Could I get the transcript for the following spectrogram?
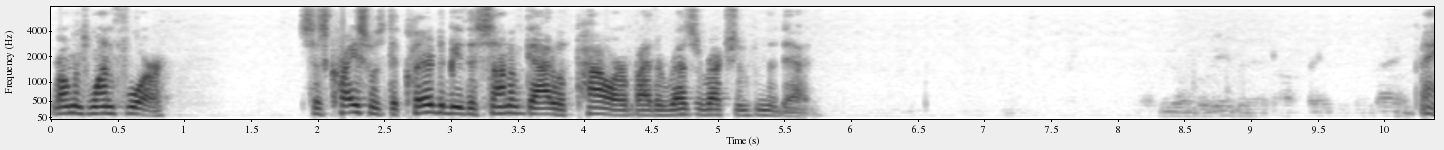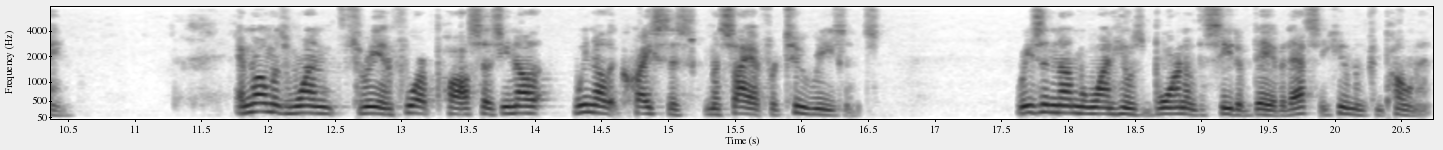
Romans 1 4, says Christ was declared to be the Son of God with power by the resurrection from the dead. Vain. In Romans 1 3 and 4, Paul says, You know, we know that Christ is Messiah for two reasons. Reason number one, he was born of the seed of David. That's the human component.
